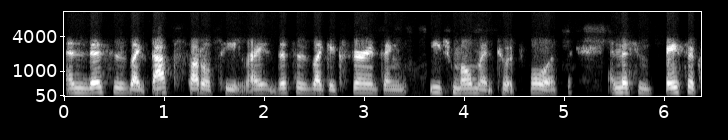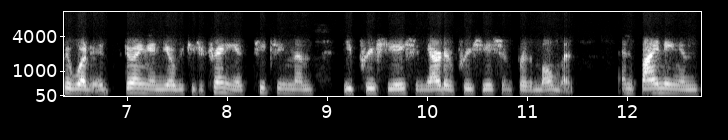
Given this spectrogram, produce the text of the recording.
And this is like that's subtlety, right? This is like experiencing each moment to its fullest. And this is basically what it's doing in yoga teacher training is teaching them the appreciation, the art of appreciation for the moment and finding in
